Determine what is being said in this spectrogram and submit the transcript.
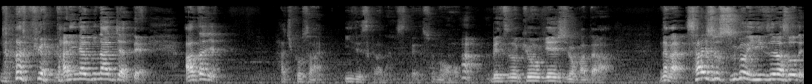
なんか足りなくなっちゃって。私八子さんいいですか？なんつってその 別の狂言師の方が。なんか最初すごい言いづらそうで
